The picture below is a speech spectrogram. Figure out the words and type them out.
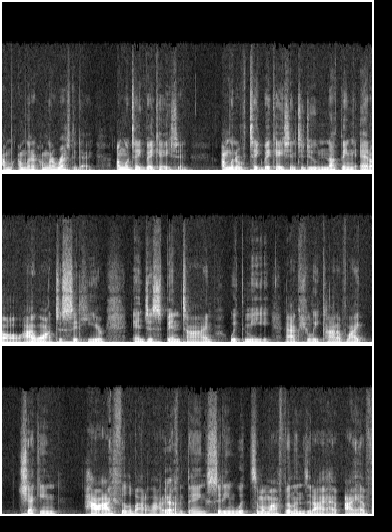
I'm I'm going to I'm going to rest today. I'm going to take vacation. I'm going to take vacation to do nothing at all. I want to sit here and just spend time with me, actually kind of like checking how I feel about a lot of Yeah. different things, sitting with some of my feelings that I have I have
